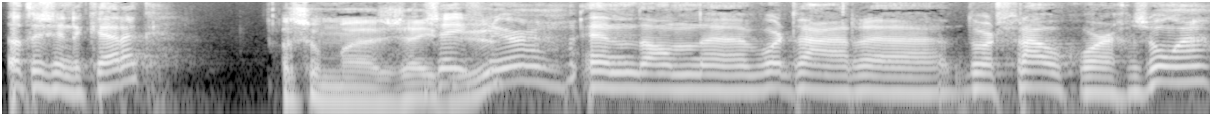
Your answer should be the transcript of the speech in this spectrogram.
Dat is in de kerk. Dat is om uh, zeven, zeven uur. uur. En dan uh, wordt daar uh, door het vrouwenkoor gezongen.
